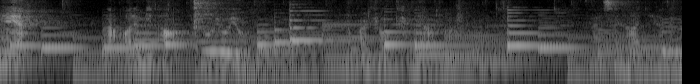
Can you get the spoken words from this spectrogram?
美呀那熬的米汤呦呦呦那块肉看见了是吧？咱身上你看这个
